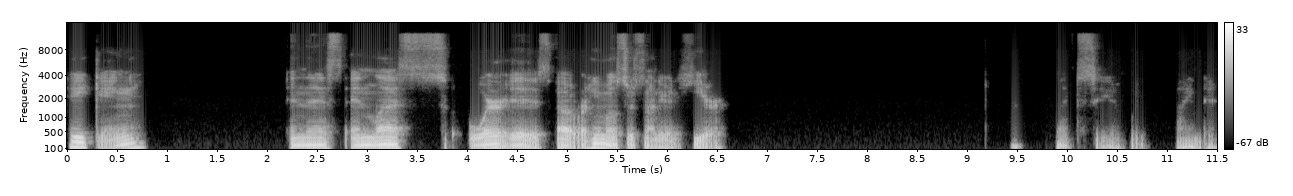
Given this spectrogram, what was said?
taking in this, unless where is oh Raheem Mostert's not even here. Let's see if we find it.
